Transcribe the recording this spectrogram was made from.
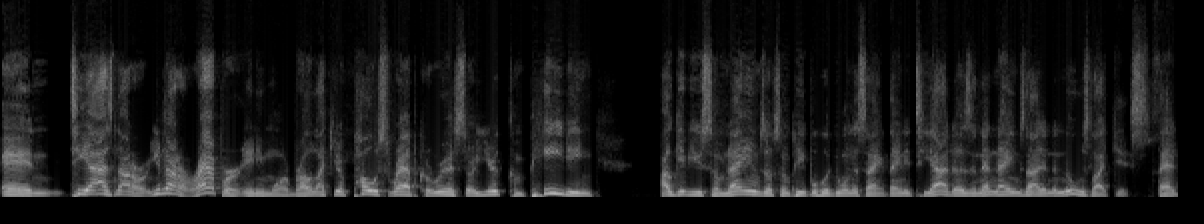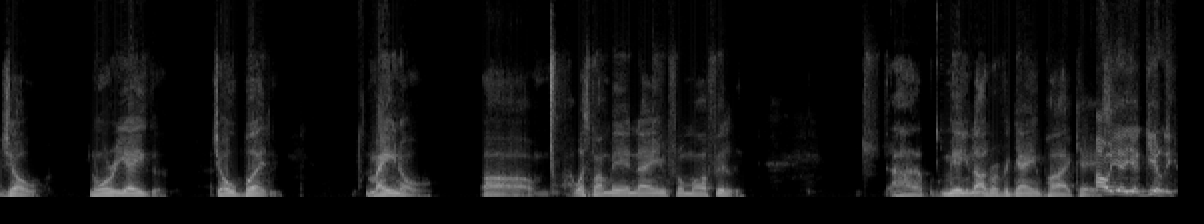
And T.I.'s not a you're not a rapper anymore, bro. Like your post rap career. So you're competing I'll give you some names of some people who are doing the same thing that T.I. does, and that name's not in the news like this. Fat Joe, Noriega, Joe Budden, Mano. Um, what's my man name from uh, Philly? Uh, Million Dollars Worth of Game podcast. Oh yeah, yeah, Gilly.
